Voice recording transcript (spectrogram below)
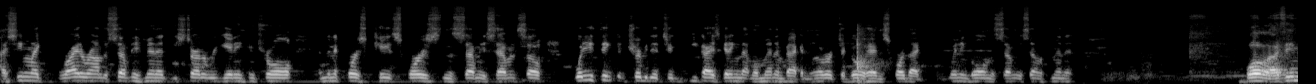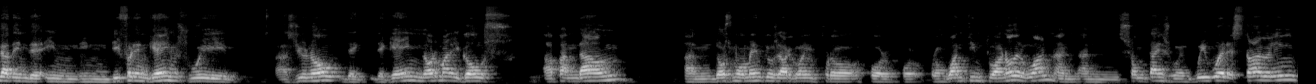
I seem like right around the 70th minute, you started regaining control. And then, of course, Cade scores in the 77th. So, What do you think contributed to you guys getting that momentum back in order to go ahead and score that winning goal in the 77th minute? Well, I think that in the in, in different games, we, as you know, the, the game normally goes up and down, and those momentos are going for, for, for from one team to another one. And, and sometimes when we were struggling,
